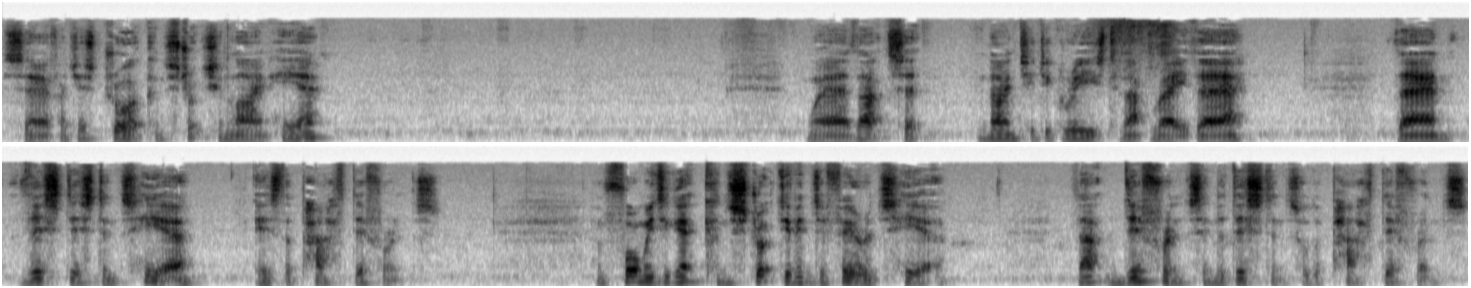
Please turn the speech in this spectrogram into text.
so if I just draw a construction line here where that's at 90 degrees to that ray there then this distance here is the path difference. And for me to get constructive interference here, that difference in the distance or the path difference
